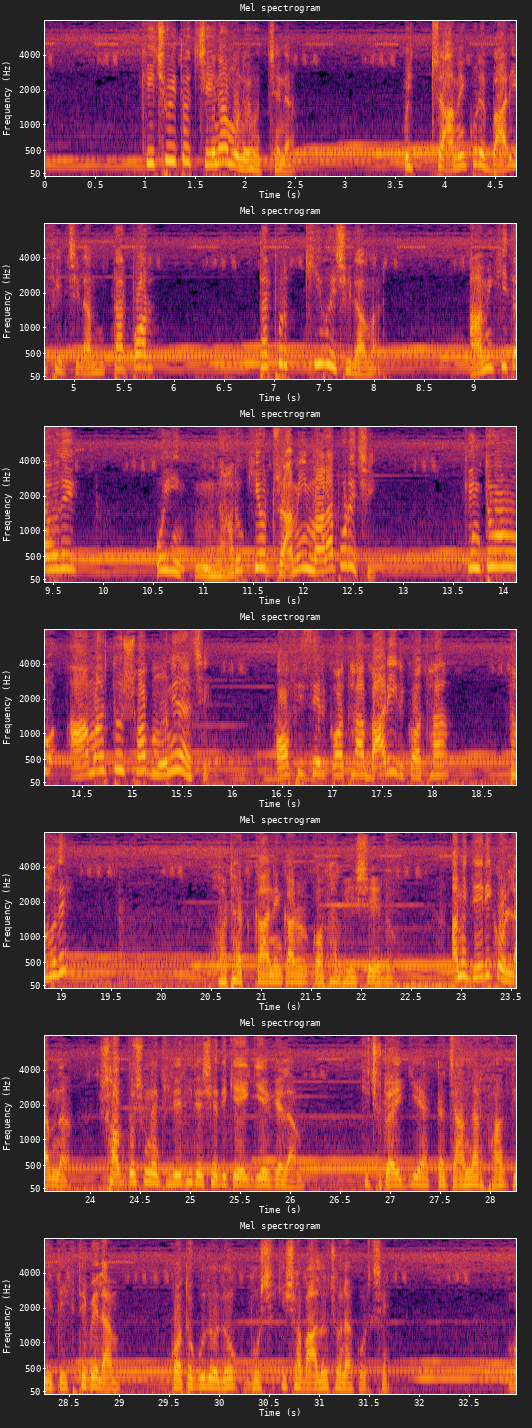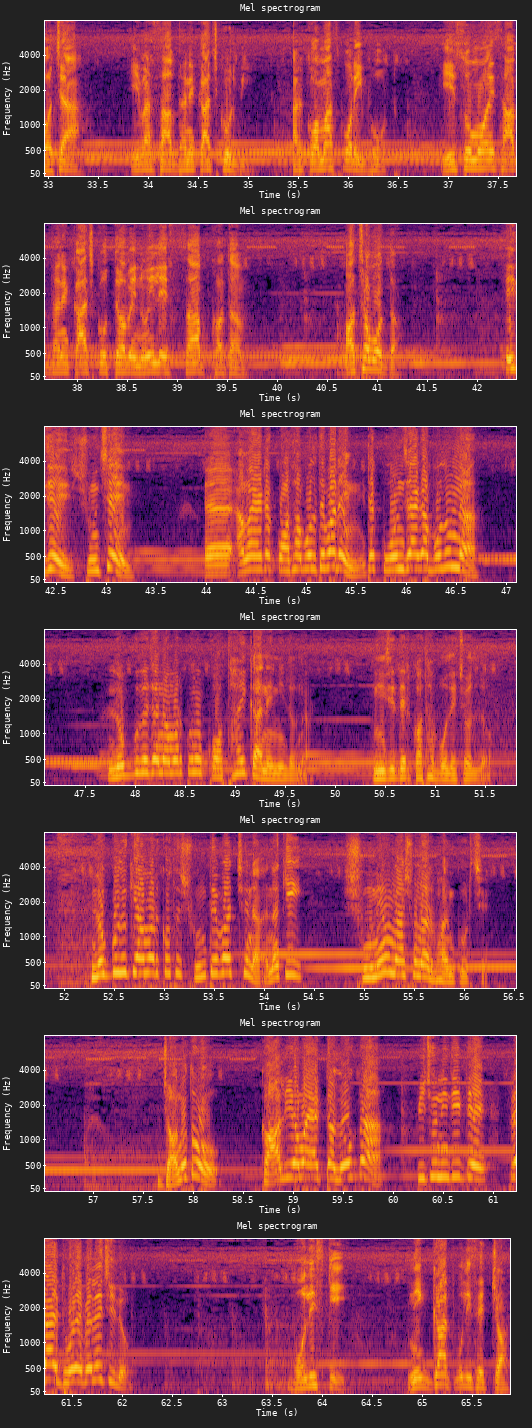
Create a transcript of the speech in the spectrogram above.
কিছুই তো চেনা মনে হচ্ছে না। ওই ট্রামে করে বাড়ি ফিরছিলাম, তারপর তারপর কি হয়েছিল আমার? আমি কি তাহলে ওই নারকীয় ট্রামেই মারা পড়েছি? কিন্তু আমার তো সব মনে আছে। অফিসের কথা, বাড়ির কথা। তাহলে? হঠাৎ কানে কারোর কথা ভেসে এলো। আমি দেরি করলাম না। শব্দ শুনে ধীরে ধীরে সেদিকে এগিয়ে গেলাম। কিছুটা এগিয়ে একটা জানলার ফাঁক দিয়ে দেখতে পেলাম কতগুলো লোক বসে কি সব আলোচনা করছে। বচা এবার সাবধানে কাজ করবি। আর কমাস পরেই ভোট। এ সময় সাবধানে কাজ করতে হবে, নইলে সব খতম। আচ্ছা বদ্দা। এই যে, শুনছেন? আমার একটা কথা বলতে পারেন? এটা কোন জায়গা বলুন না। লোকগুলো যেন আমার কোনো কথাই কানে নিল না। নিজেদের কথা বলে চলল। লোকগুলো কি আমার কথা শুনতে পাচ্ছে না, নাকি শুনেও না শোনার ভান করছে? জানো তো, কালই আমার একটা লোক না পিছু দিতে প্রায় ধরে ফেলেছিল। বলিস কি? নিজ্ঞাত পুলিশের চর।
